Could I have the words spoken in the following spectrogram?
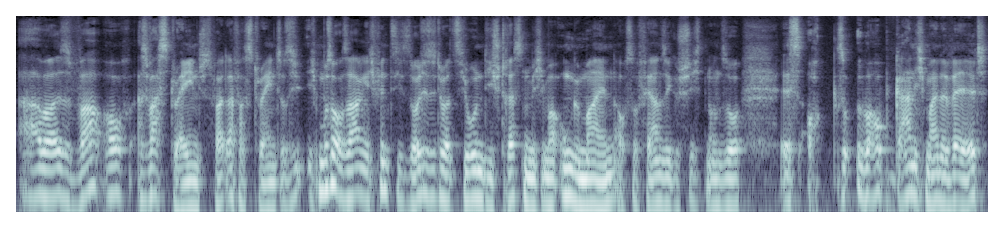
aber es war auch, es war strange. Es war halt einfach strange. Also ich, ich muss auch sagen, ich finde solche Situationen, die stressen mich immer ungemein, auch so Fernsehgeschichten und so, ist auch so überhaupt gar nicht meine Welt.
